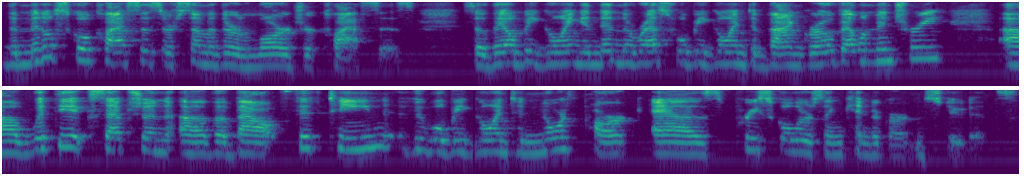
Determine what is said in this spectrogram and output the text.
the middle school classes are some of their larger classes. So they'll be going, and then the rest will be going to Vine Grove Elementary, uh, with the exception of about 15 who will be going to North Park as preschoolers and kindergarten students.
